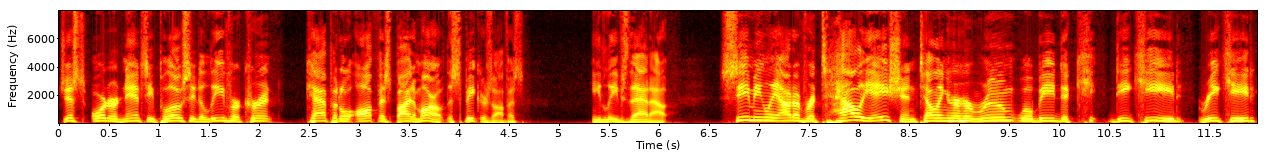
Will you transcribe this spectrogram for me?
just ordered Nancy Pelosi to leave her current Capitol office by tomorrow, the Speaker's office. He leaves that out. Seemingly out of retaliation, telling her her room will be dekeyed, rekeyed.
